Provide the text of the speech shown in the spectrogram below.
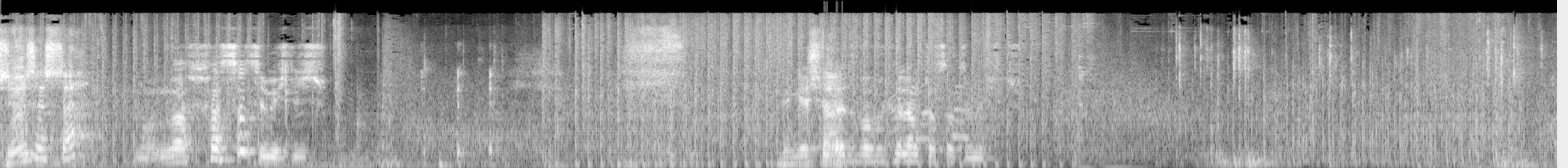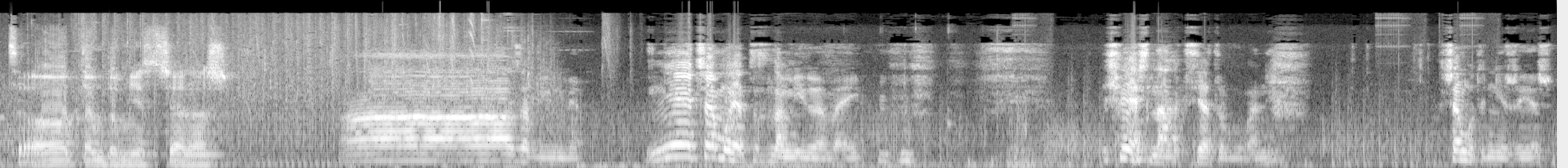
Żyjesz jeszcze? No, no, co ty myślisz? Jak ja się Tak. ledwo wychylam, to co ty myślisz? Co tam do mnie strzelasz? A zabił mnie. Nie, czemu ja to znamiłem, ej? Śmieszna akcja to była, nie? Czemu ty nie żyjesz?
